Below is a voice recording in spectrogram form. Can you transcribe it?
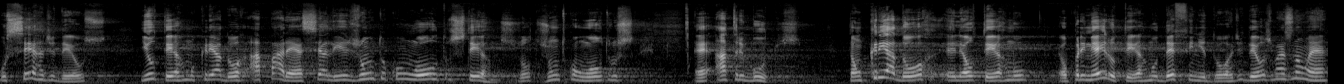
o ser de Deus e o termo criador aparece ali junto com outros termos, junto com outros é, atributos. Então, criador, ele é o termo, é o primeiro termo definidor de Deus, mas não é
